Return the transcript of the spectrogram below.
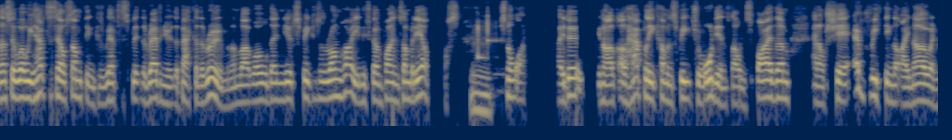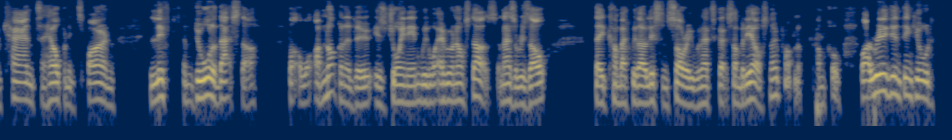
And I said, well, we have to sell something because we have to split the revenue at the back of the room. And I'm like, well, then you're speaking to the wrong guy. You need to go and find somebody else. Mm. It's not what I do. You know, I'll, I'll, happily come and speak to your audience. I'll inspire them and I'll share everything that I know and can to help and inspire and lift and do all of that stuff. But what I'm not going to do is join in with what everyone else does. And as a result, they'd come back with, oh, listen, sorry, we had to go to somebody else. No problem. I'm cool. But I really didn't think it would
